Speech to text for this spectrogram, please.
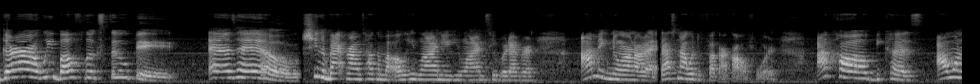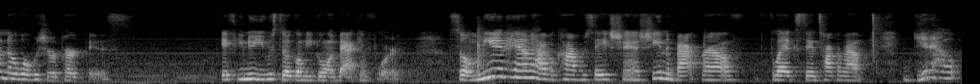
girl we both look stupid as hell. She in the background talking about oh he lying to you he lying to you whatever. I'm ignoring all that. That's not what the fuck I called for. I called because I want to know what was your purpose if you knew you were still gonna be going back and forth. So me and him have a conversation she in the background flexing talking about get out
